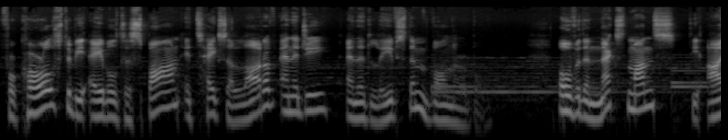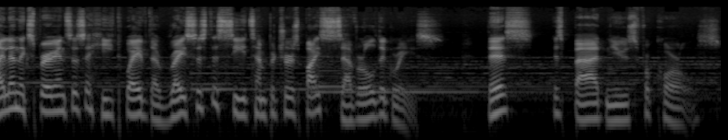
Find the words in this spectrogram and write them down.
For corals to be able to spawn, it takes a lot of energy and it leaves them vulnerable. Over the next months, the island experiences a heat wave that raises the sea temperatures by several degrees. This is bad news for corals.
